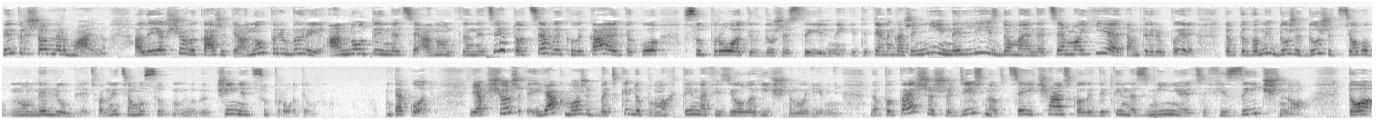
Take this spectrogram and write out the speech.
він прийшов нормально. Але якщо ви кажете, ану прибери, ану ти не це, ану ти не це, то це викликає тако супротив дуже сильний. І дитина каже, ні, не лізь до мене, це моє, там тири-пири. Тобто вони дуже-дуже цього ну, не люблять, вони цьому чинять супротив. Так от, якщо ж як можуть батьки допомогти на фізіологічному рівні? Ну, по-перше, що дійсно в цей час, коли дитина змінюється фізично, то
